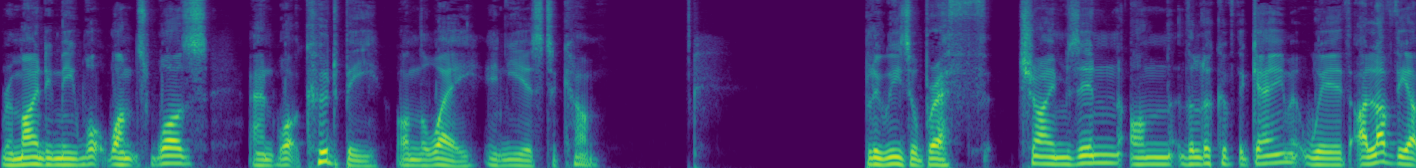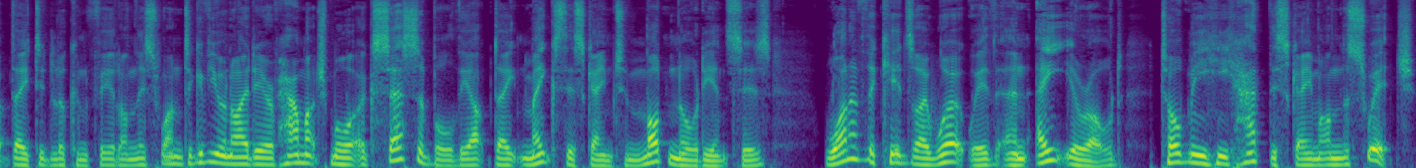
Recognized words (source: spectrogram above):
reminding me what once was and what could be on the way in years to come. Blue Weasel Breath chimes in on the look of the game with I love the updated look and feel on this one. To give you an idea of how much more accessible the update makes this game to modern audiences, one of the kids I work with, an eight year old, told me he had this game on the Switch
